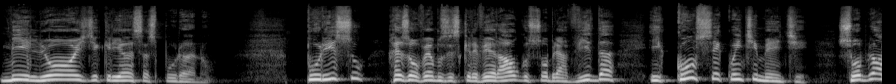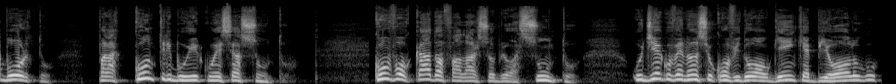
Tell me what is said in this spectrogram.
milhões de crianças por ano. Por isso, resolvemos escrever algo sobre a vida e, consequentemente, sobre o aborto, para contribuir com esse assunto. Convocado a falar sobre o assunto, o Diego Venâncio convidou alguém que é biólogo,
